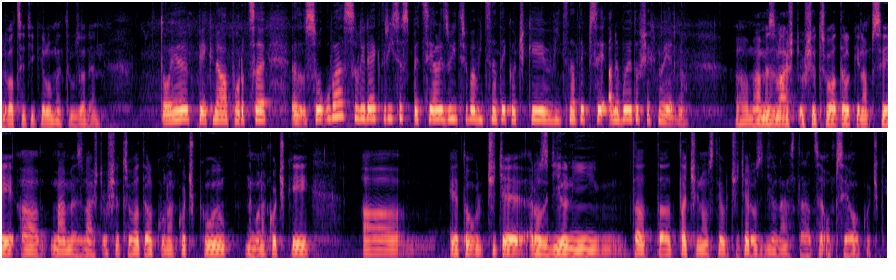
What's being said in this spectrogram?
24 kilometrů za den. To je pěkná porce. Jsou u vás lidé, kteří se specializují třeba víc na ty kočky, víc na ty psy, anebo je to všechno jedno? Eh, máme zvlášť ošetřovatelky na psy a máme zvlášť ošetřovatelku na kočku nebo na kočky a je to určitě rozdílný, ta, ta, ta činnost je určitě rozdílná, starat se o psy a o kočky.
